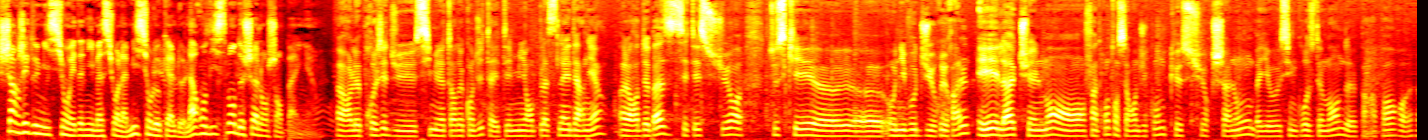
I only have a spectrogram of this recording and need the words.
chargé de mission et d'animation à la mission locale de l'arrondissement de Châlons-Champagne. Alors le projet du simulateur de conduite a été mis en place l'année dernière. Alors de base c'était sur tout ce qui est euh, au niveau du rural. Et là actuellement en fin de compte on s'est rendu compte que sur Chalon bah, il y a aussi une grosse demande par rapport euh,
